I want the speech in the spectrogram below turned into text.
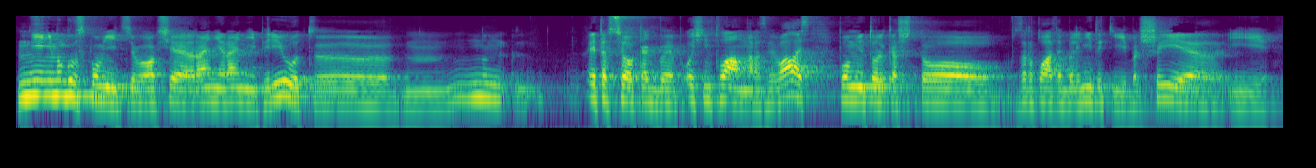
Я не могу вспомнить вообще ранний-ранний период. Э, ну, это все как бы очень плавно развивалось. Помню только, что зарплаты были не такие большие и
